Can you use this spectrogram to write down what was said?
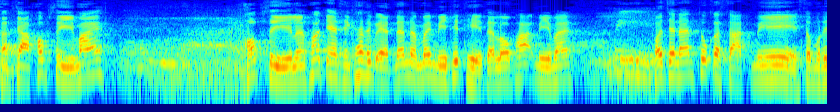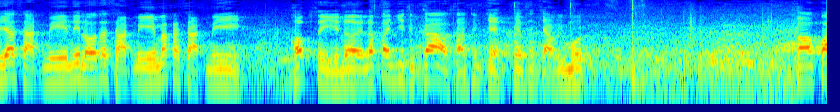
สัจจะครบสี่ไหมครบสี่เลยเพราะเจสิกห้าสิบเอ็ดนั้นนะไม่มีทิฏฐิแต่โลภะมีไหมมีเพราะฉะนั้นทุกขสัตว์มี สมุทัยสัตว์มีนิโรธสัตว์มีมรรคสัตว์มี ครบสี่เลยแล้วก็ยี่สิบเก้าสามสิบเจ็ดเป็นสัจจวิมุตติ ต่อไป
